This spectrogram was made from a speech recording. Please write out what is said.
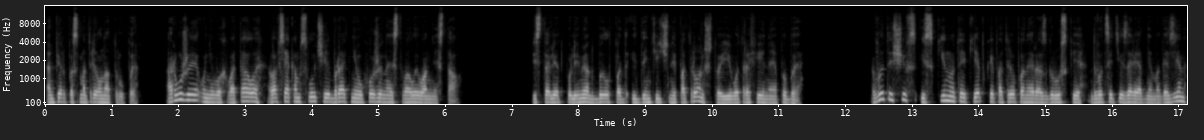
Ампер посмотрел на трупы. Оружия у него хватало, во всяком случае брать неухоженные стволы он не стал. Пистолет-пулемет был под идентичный патрон, что и его трофейная ПБ. Вытащив из скинутой кепкой потрепанной разгрузки 20-зарядный магазин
